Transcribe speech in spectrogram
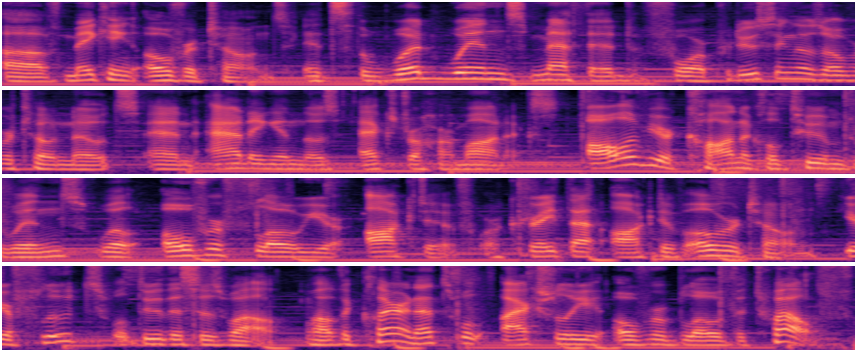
of making overtones. It's the woodwind's method for producing those overtone notes and adding in those extra harmonics. All of your conical tubed winds will overblow your octave or create that octave overtone. Your flutes will do this as well, while the clarinets will actually overblow the 12th.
